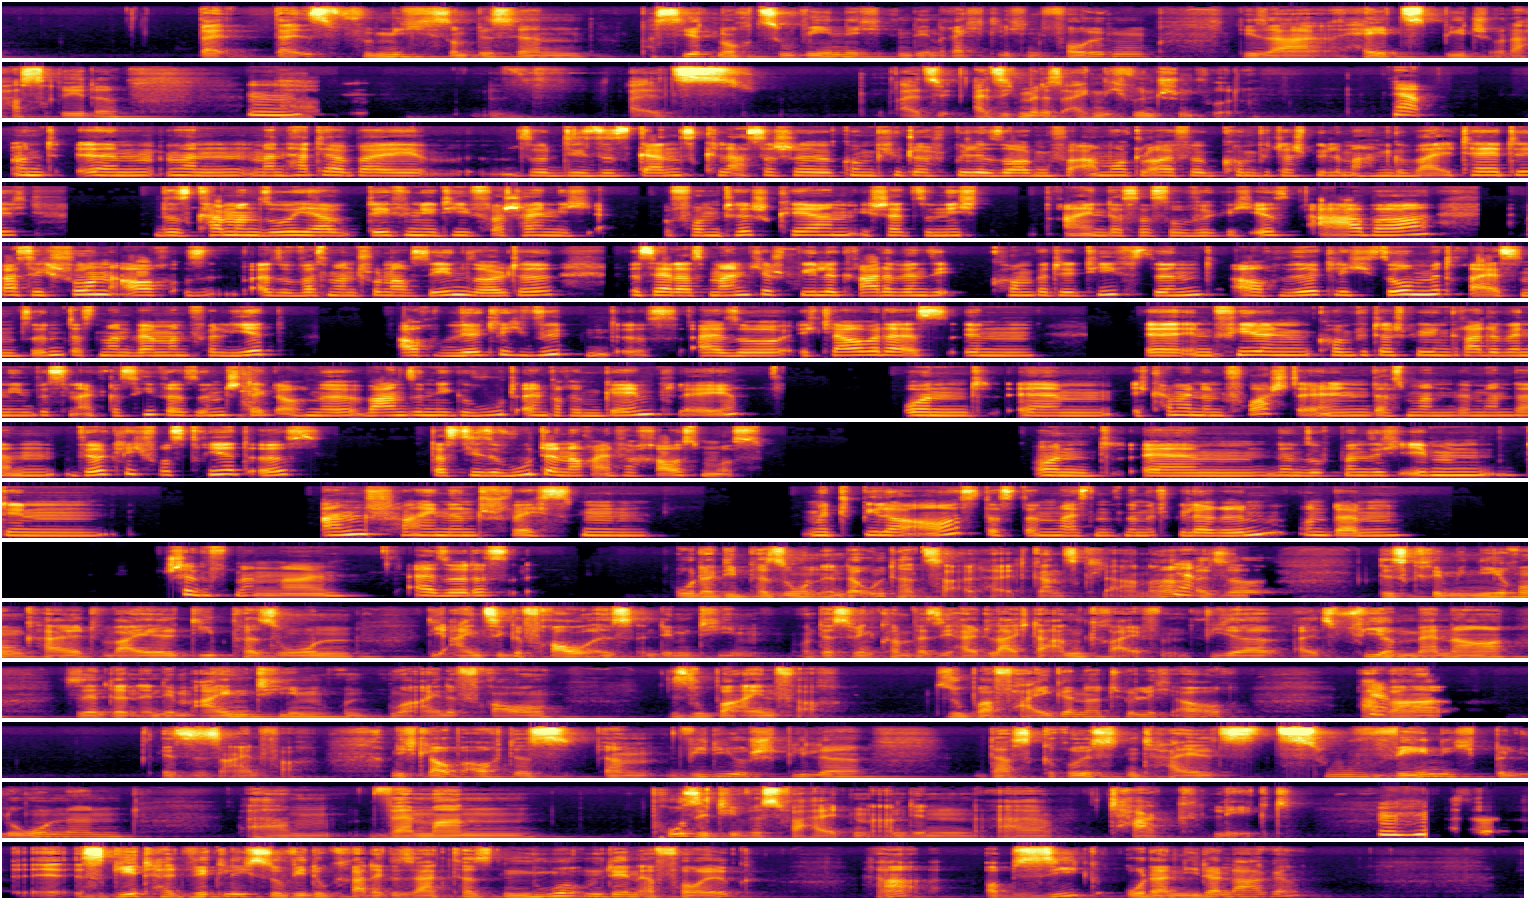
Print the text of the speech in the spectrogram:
da, da ist für mich so ein bisschen passiert noch zu wenig in den rechtlichen Folgen dieser Hate Speech oder Hassrede, mhm. ähm, als, als, als ich mir das eigentlich wünschen würde. Ja, und ähm, man, man hat ja bei so dieses ganz klassische Computerspiele sorgen für Amokläufe, Computerspiele machen gewalttätig. Das kann man so ja definitiv wahrscheinlich vom Tisch kehren. Ich schätze nicht ein, dass das so wirklich ist. Aber was ich schon auch, also was man schon auch sehen sollte, ist ja, dass manche Spiele, gerade wenn sie kompetitiv sind, auch wirklich so mitreißend sind, dass man, wenn man verliert, auch wirklich wütend ist. Also ich glaube, da ist in äh, in vielen Computerspielen, gerade wenn die ein bisschen aggressiver sind, steckt auch eine wahnsinnige Wut einfach im Gameplay. Und ähm, ich kann mir dann vorstellen, dass man, wenn man dann wirklich frustriert ist, dass diese Wut dann auch einfach raus muss. Und ähm, dann sucht man sich eben den anscheinend schwächsten Mitspieler aus, das ist dann meistens eine Mitspielerin, und dann schimpft man mal. Also das oder die Person in der Unterzahl halt, ganz klar. Ne? Ja. Also Diskriminierung halt, weil die Person die einzige Frau ist in dem Team. Und deswegen können wir sie halt leichter angreifen. Wir als vier Männer sind dann in dem einen Team und nur eine Frau. Super einfach. Super feige natürlich auch. Aber ja. ist es einfach. Und ich glaube auch, dass ähm, Videospiele das größtenteils zu wenig belohnen, ähm, wenn man positives Verhalten an den äh, Tag legt. Mhm. Also, äh, es geht halt wirklich, so wie du gerade gesagt hast, nur um den Erfolg, ja, ob Sieg oder Niederlage.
